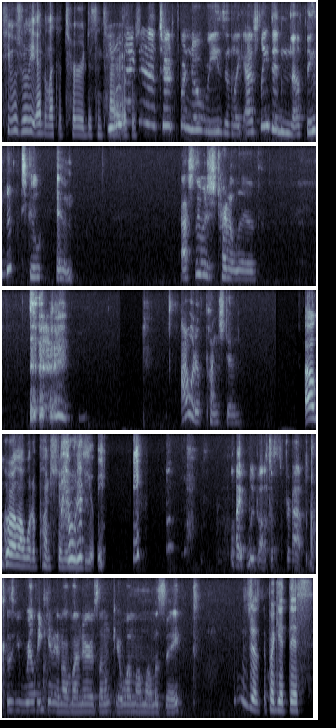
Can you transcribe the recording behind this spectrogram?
He was really acting like a turd this entire. He was episode. acting a turd for no reason. Like Ashley did nothing to him. Ashley was just trying to live. I would have punched him. Oh, girl, I would have punched him immediately. Like we about to scrap because you really get in on my nerves. I don't care what my mama say. Just forget this.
